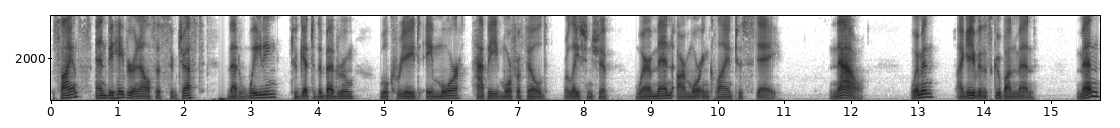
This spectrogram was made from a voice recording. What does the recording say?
science and behavior analysis suggest that waiting to get to the bedroom will create a more happy, more fulfilled relationship where men are more inclined to stay. Now, women, I gave you the scoop on men. Men,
